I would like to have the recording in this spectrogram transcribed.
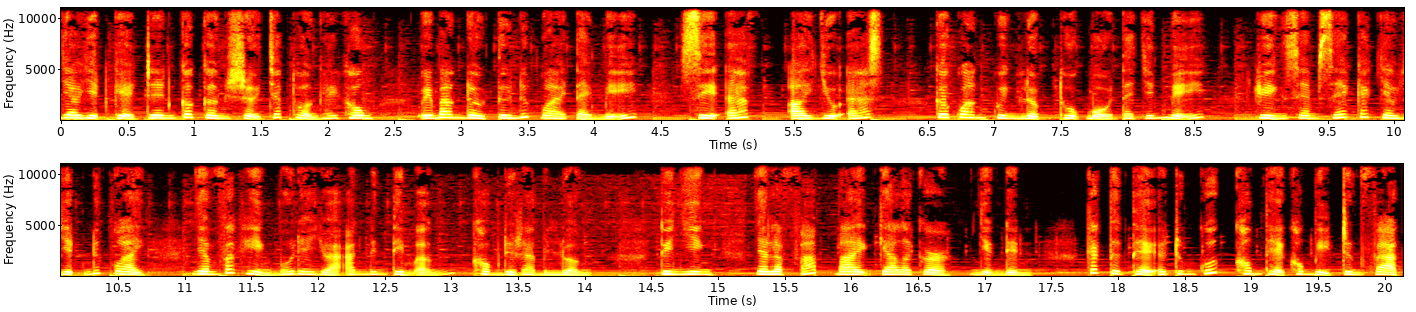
giao dịch kể trên có cần sự chấp thuận hay không, Ủy ban đầu tư nước ngoài tại Mỹ, CFIUS, cơ quan quyền lực thuộc Bộ Tài chính Mỹ, chuyên xem xét các giao dịch nước ngoài nhằm phát hiện mối đe dọa an ninh tiềm ẩn, không đưa ra bình luận. Tuy nhiên, nhà lập pháp Mike Gallagher nhận định các thực thể ở Trung Quốc không thể không bị trừng phạt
